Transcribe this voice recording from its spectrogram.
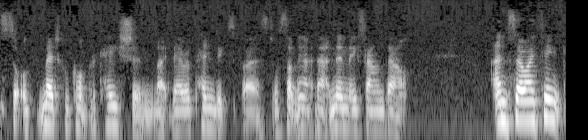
sort of medical complication, like their appendix burst or something like that, and then they found out. And so I think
